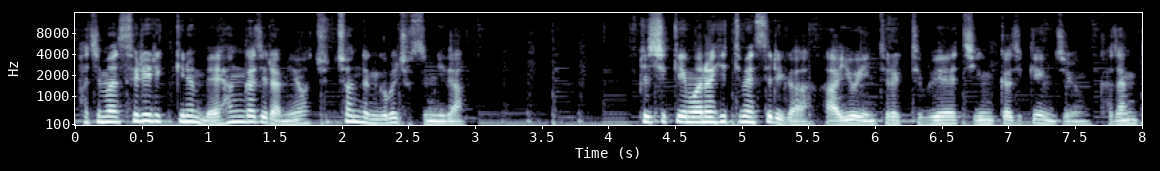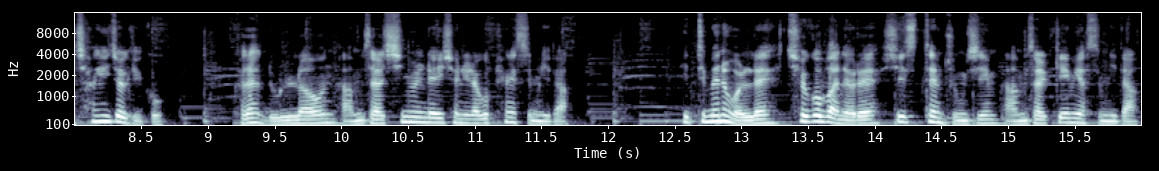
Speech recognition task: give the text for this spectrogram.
하지만 스릴 있기는 매 한 가지라며 추천 등급을 줬습니다. PC게이머는 히트맨 3가 IO 인터랙티브의 지금까지 게임 중 가장 창의적이고 가장 놀라운 암살 시뮬레이션이라고 평했습니다. 히트맨은 원래 최고 반열의 시스템 중심 암살 게임이었습니다.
